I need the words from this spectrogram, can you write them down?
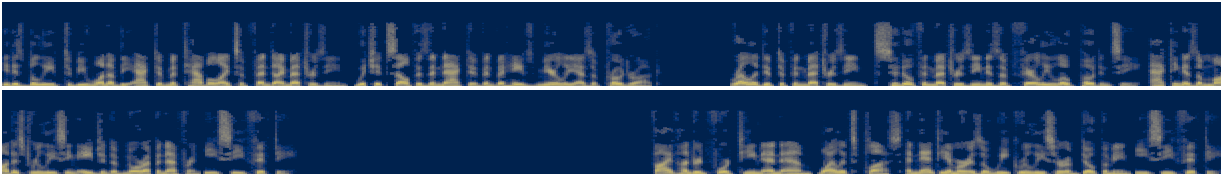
it is believed to be one of the active metabolites of phendimetrazine, which itself is inactive and behaves merely as a prodrug. Relative to phenmetrazine, pseudophenmetrazine is of fairly low potency, acting as a modest releasing agent of norepinephrine EC50. 514 nm, while its plus enantiomer is a weak releaser of dopamine EC50.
